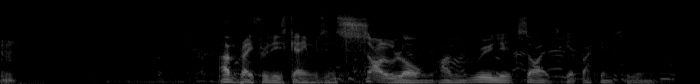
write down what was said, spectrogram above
I haven't played through these games in so long. I'm really excited to get back into them.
